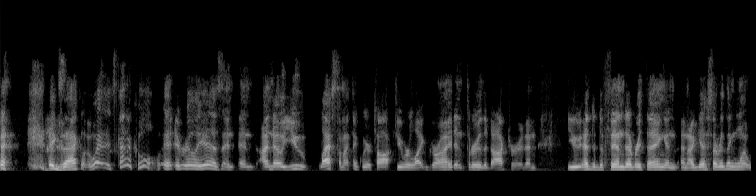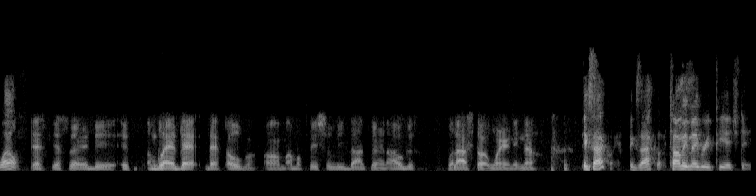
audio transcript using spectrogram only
exactly. Well, it's kind of cool. It, it, really is. And and I know you last time I think we were talked, you were like grinding through the doctorate and you had to defend everything and, and I guess everything went well. Yes, yes, sir, it did. It's, I'm glad that that's over. Um, I'm officially doctor in August, but I start wearing it now. exactly, exactly. Tommy Mabry, PhD.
